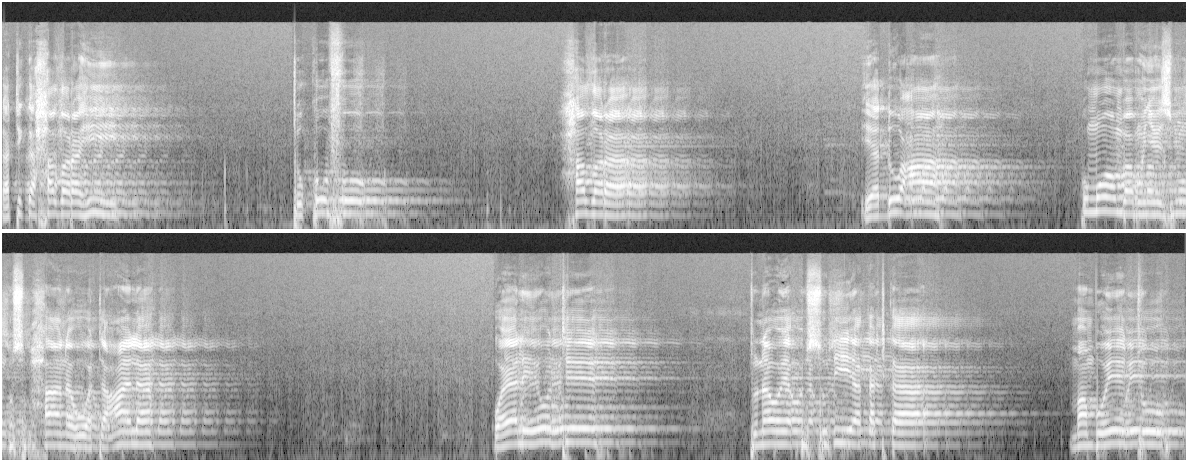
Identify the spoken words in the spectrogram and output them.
katika hadhara hii hadhara ya dua kumwomba Mwenyezi Mungu Subhanahu wa Ta'ala kwa yale yote tunayoyakusudia katika mambo yetu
